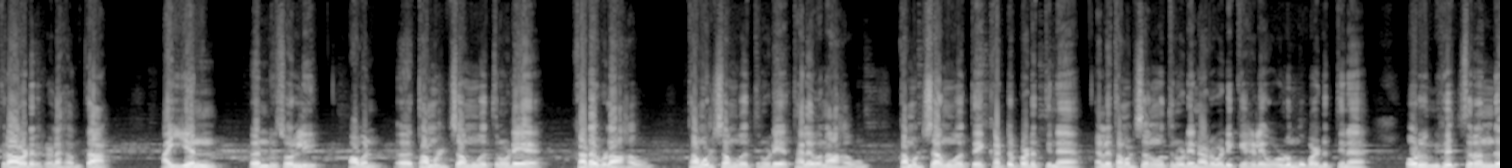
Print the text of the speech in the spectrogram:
திராவிடர் கழகம்தான். ஐயன் என்று சொல்லி அவன் தமிழ் சமூகத்தினுடைய கடவுளாகவும் தமிழ் சமூகத்தினுடைய தலைவனாகவும் தமிழ் சமூகத்தை கட்டுப்படுத்தின அல்லது தமிழ் சமூகத்தினுடைய நடவடிக்கைகளை ஒழுங்குபடுத்தின ஒரு மிகச்சிறந்த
